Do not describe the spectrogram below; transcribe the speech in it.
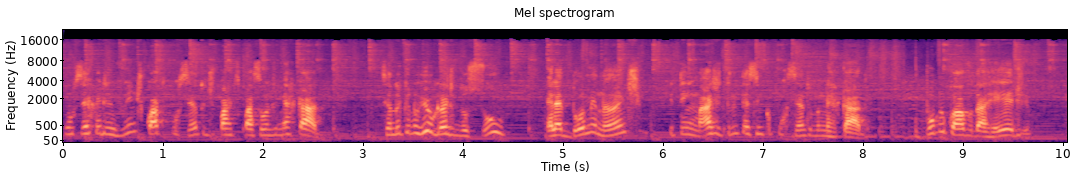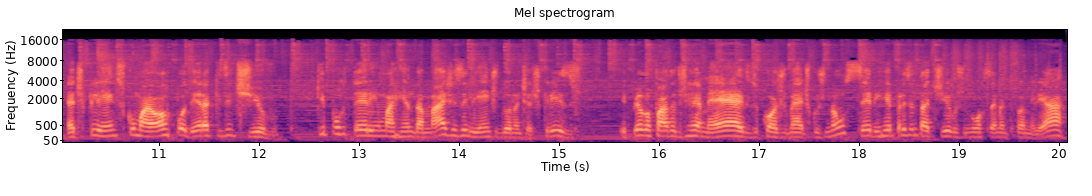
com cerca de 24% de participação de mercado, sendo que no Rio Grande do Sul ela é dominante e tem mais de 35% do mercado. O público-alvo da rede é de clientes com maior poder aquisitivo, que por terem uma renda mais resiliente durante as crises e pelo fato de remédios e cosméticos não serem representativos no orçamento familiar,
